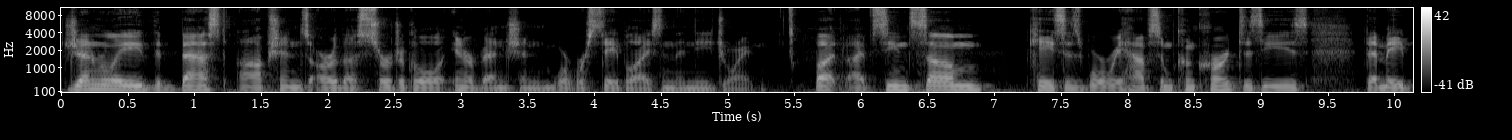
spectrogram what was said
Generally, the best options are the surgical intervention where we're stabilizing the knee joint. But I've seen some cases where we have some concurrent disease that may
